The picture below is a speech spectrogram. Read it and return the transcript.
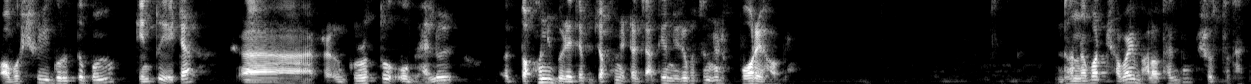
অবশ্যই গুরুত্বপূর্ণ কিন্তু এটা গুরুত্ব ও ভ্যালু তখনই বেড়ে যাবে যখন এটা জাতীয় নির্বাচনের পরে হবে। ধন্যবাদ সবাই ভালো থাকবেন সুস্থ থাকবেন।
